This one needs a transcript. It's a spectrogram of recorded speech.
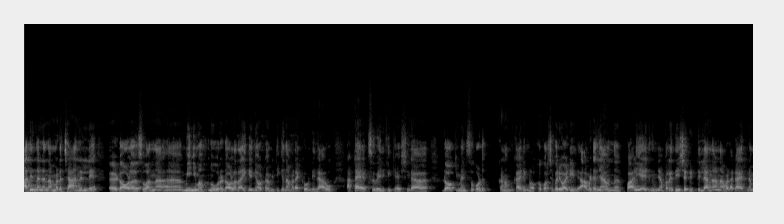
ആദ്യം തന്നെ നമ്മുടെ ചാനലിൽ ഡോളേഴ്സ് വന്ന മിനിമം നൂറ് ഡോളർ ആയി കഴിഞ്ഞാൽ ഓട്ടോമാറ്റിക് നമ്മുടെ അക്കൗണ്ടിലാവും ആ ടാക്സ് വെരിഫിക്കേഷന്റെ ഡോക്യുമെന്റ്സ് കൊടുക്കണം കാര്യങ്ങളൊക്കെ കുറച്ച് പരിപാടി ഉണ്ട് അവിടെ ഞാൻ ഒന്ന് പാളിയായിരുന്നു. ഞാൻ പ്രതീക്ഷ കിട്ടില്ല എന്നാണ് അവിടെ കാരണം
